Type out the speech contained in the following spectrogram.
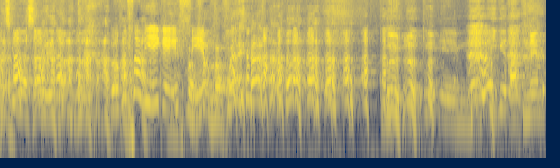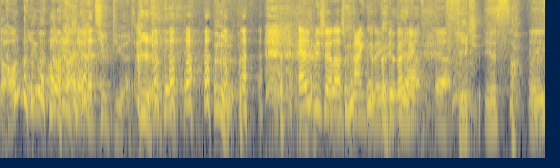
Det skal være så velkommen til. Hvorfor får vi ikke A5? Ikke, øhm, ikke ret nemt at opdrive, og det er relativt dyrt. Alle budgetter er sprængt i dag. Det er perfekt. Ja, ja. Fedt. Yes. Øh,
